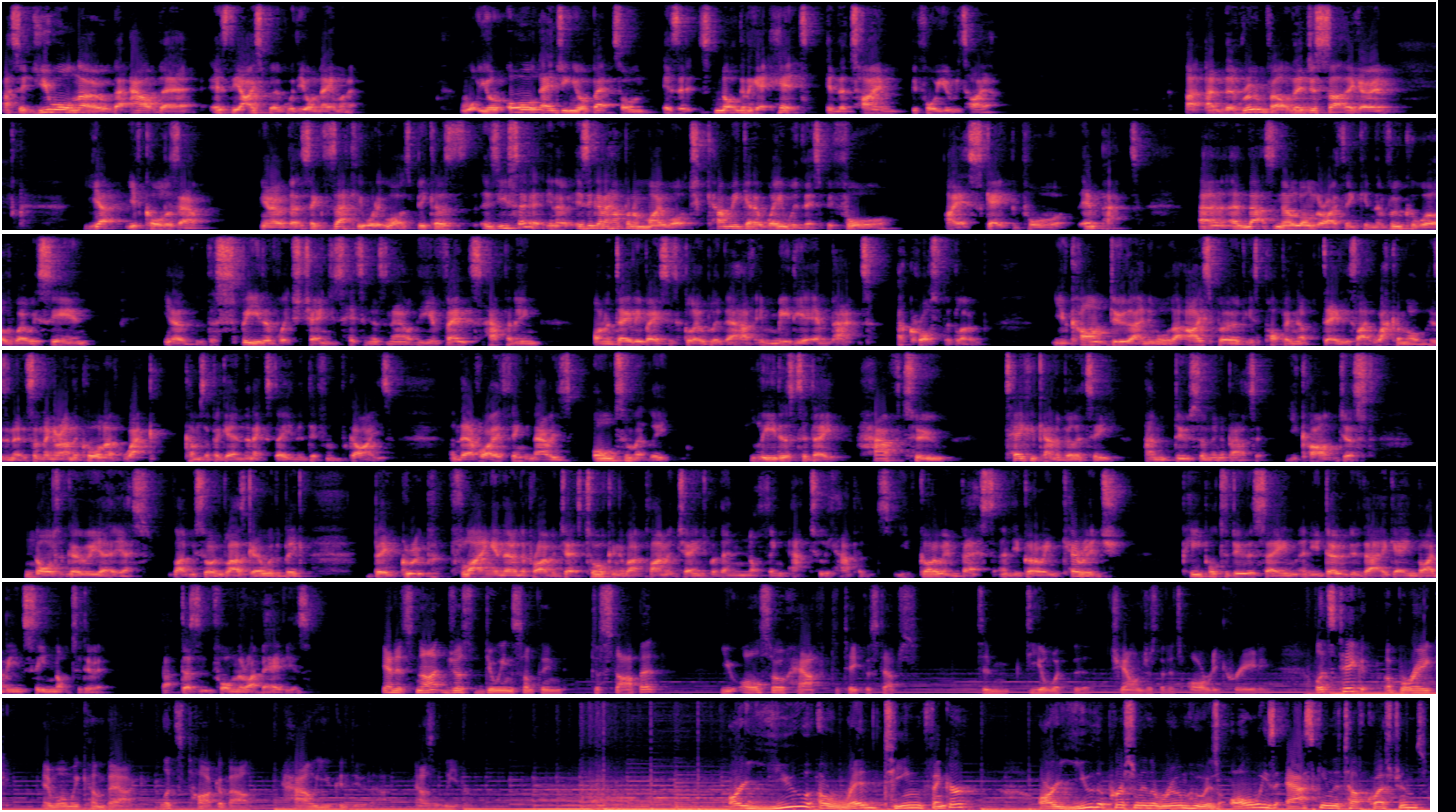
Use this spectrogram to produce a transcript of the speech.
I said, "You all know that out there is the iceberg with your name on it. What you're all edging your bets on is that it's not going to get hit in the time before you retire." And the room felt they just sat there going, "Yep, you've called us out." You know, that's exactly what it was. Because as you said it, you know, is it going to happen on my watch? Can we get away with this before I escape before impact? And, and that's no longer, I think, in the VUCA world where we're seeing, you know, the speed of which change is hitting us now, the events happening on a daily basis globally that have immediate impact across the globe. You can't do that anymore. That iceberg is popping up daily. It's like whack a mole, isn't it? Something around the corner, whack, comes up again the next day in a different guise. And therefore, I think now is ultimately leaders today have to take accountability and do something about it. You can't just nod, and go, oh, yeah, yes, like we saw in Glasgow with a big, big group flying in there in the private jets talking about climate change, but then nothing actually happens. You've got to invest and you've got to encourage people to do the same, and you don't do that again by being seen not to do it. That doesn't form the right behaviors. And it's not just doing something to stop it, you also have to take the steps to deal with the challenges that it's already creating. Let's take a break, and when we come back, let's talk about how you can do that as a leader. Are you a red team thinker? Are you the person in the room who is always asking the tough questions?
